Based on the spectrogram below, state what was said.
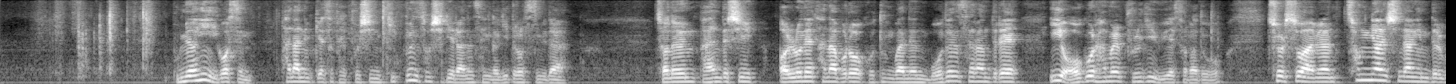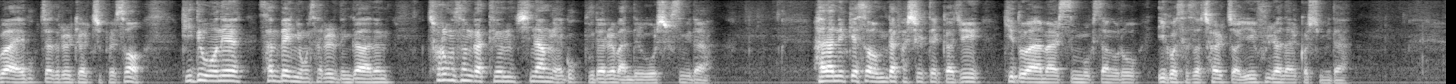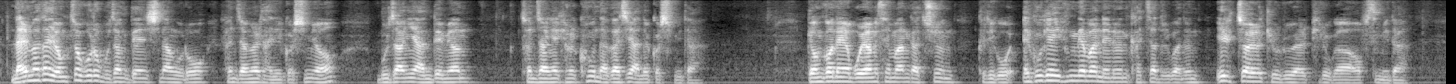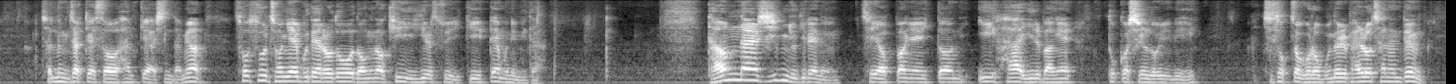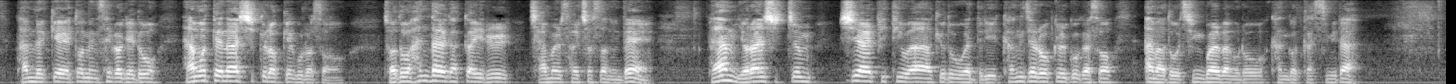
분명히 이것은 하나님께서 베푸신 기쁜 소식이라는 생각이 들었습니다. 저는 반드시 언론의 탄압으로 고통받는 모든 사람들의 이 억울함을 풀기 위해서라도 출소하면 청년 신앙인들과 애국자들을 결집해서 기드온의 300용사를 능가하는 철옹성 같은 신앙 애국 부대를 만들고 싶습니다. 하나님께서 응답하실 때까지 기도와 말씀 묵상으로 이곳에서 철저히 훈련할 것입니다. 날마다 영적으로 무장된 신앙으로 현장을 다닐 것이며 무장이 안 되면 전장에 결코 나가지 않을 것입니다. 경건의 모양새만 갖춘 그리고 애국의 흉내만 내는 가짜들과는 일절 교류할 필요가 없습니다. 전능자께서 함께 하신다면 소수 정예 부대로도 넉넉히 이길 수 있기 때문입니다. 다음 날 16일에는 제 옆방에 있던 이하 일방의 독거실 노인이 지속적으로 문을 발로 차는 등 밤늦게 또는 새벽에도 아무 때나 시끄럽게 굴어서 저도 한 달 가까이를 잠을 설쳤었는데 밤 11시쯤 CRPT와 교도관들이 강제로 끌고 가서 아마도 징벌방으로 간 것 같습니다.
